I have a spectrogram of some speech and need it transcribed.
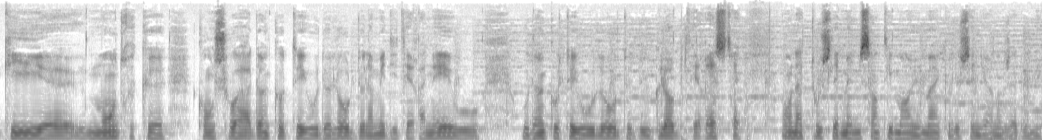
qui euh, montrent que qu'on soit d'un côté ou de l'autre de la Méditerranée ou, ou d'un côté ou l'autre du globe terrestre, on a tous les mêmes sentiments humains que le Seigneur nous a donnés.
